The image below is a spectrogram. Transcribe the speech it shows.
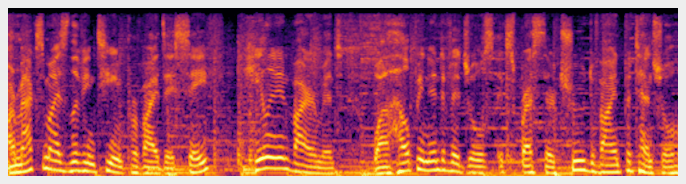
Our Maximized Living team provides a safe, healing environment while helping individuals express their true divine potential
